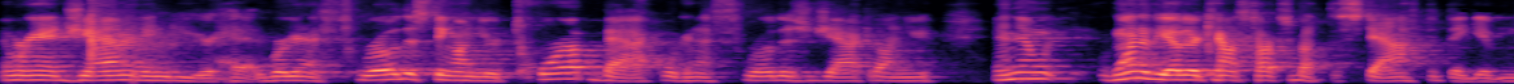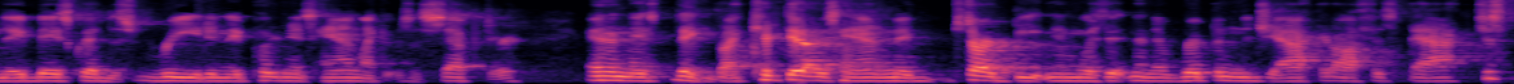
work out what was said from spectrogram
And we're going to jam it into your head. We're going to throw this thing on your tore up back. We're going to throw this jacket on you. And then one of the other accounts talks about the staff that they give him. They basically had this reed and they put it in his hand like it was a scepter. And then they, they like kicked it out of his hand and they started beating him with it. And then they're ripping the jacket off his back. Just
